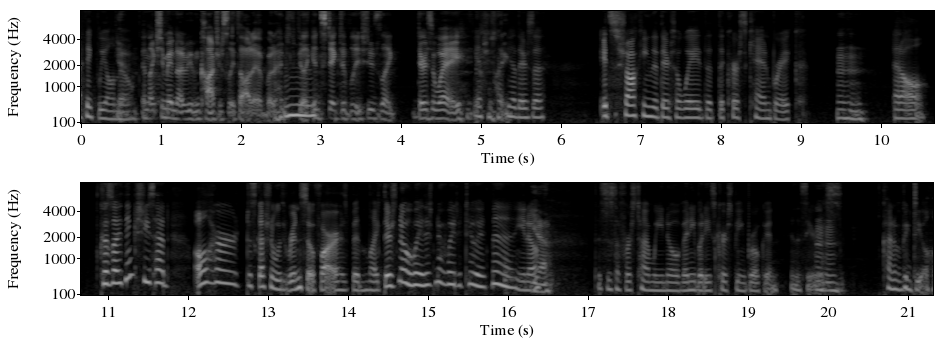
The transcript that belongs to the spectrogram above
I think we all yeah, know. and like she may not have even consciously thought it, but I just feel like Mhm. instinctively she's like, "There's a way." Yeah, she's, like, yeah. There's a. It's shocking that there's a way that the curse can break hmm at all. Because I think she's had all her discussion with Rin so far has been like, "There's no way. There's no way to do it." Meh, you know. yeah, This is the first time we know of anybody's curse being broken in the series. Mm-hmm. Kind of a big deal.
